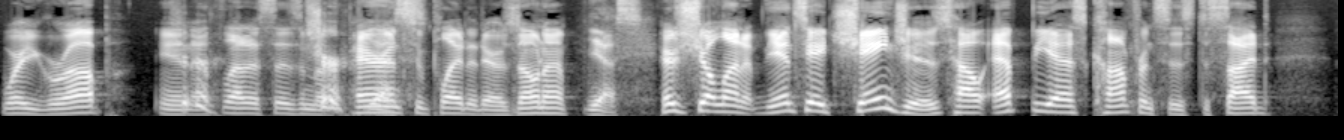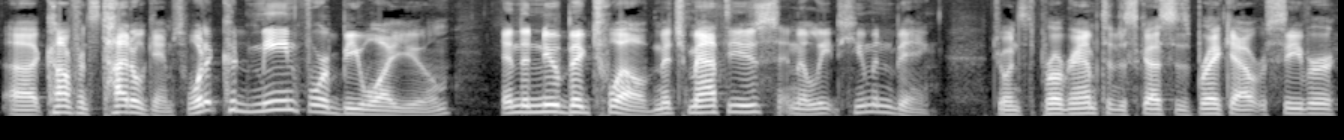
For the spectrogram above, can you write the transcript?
where you grew up, in athleticism, Sure, of parents yes. who played at Arizona. yes. Here's your show lineup. The NCAA changes how FBS conferences decide uh, conference title games, what it could mean for BYU in the new Big 12. Mitch Matthews, an elite human being, joins the program to discuss his breakout receiver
